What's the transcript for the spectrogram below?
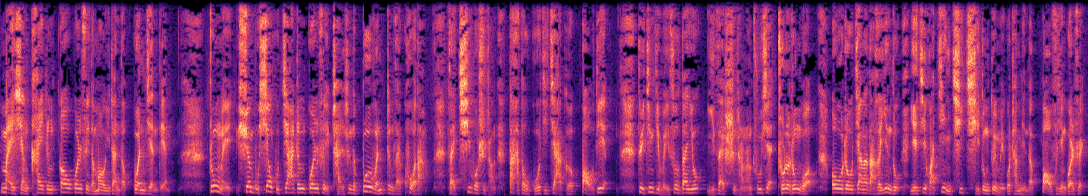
迈向开征高关税的贸易战的关键点。中美宣布相互加征关税产生的波纹正在扩大，在期货市场，大豆国际价格暴跌，对经济萎缩的担忧已在市场上出现。除了中国，欧洲、加拿大和印度也计划近期启动对美国产品的报复性关税。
